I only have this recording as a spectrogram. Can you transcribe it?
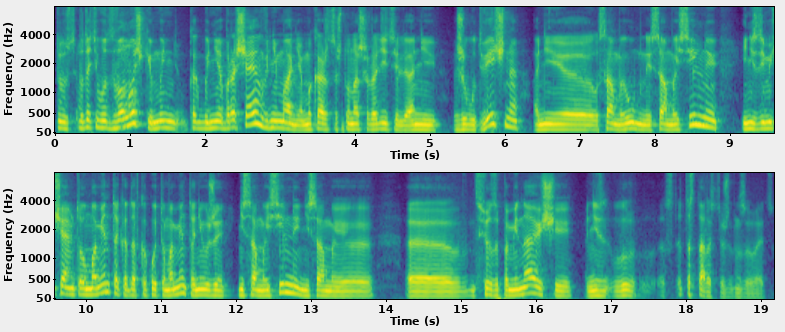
то есть вот эти вот звоночки мы как бы не обращаем внимания, мы кажется, что наши родители, они живут вечно, они э, самые умные, самые сильные, и не замечаем того момента, когда в какой-то момент они уже не самые сильные, не самые э, э все запоминающие, они, это старость уже называется.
